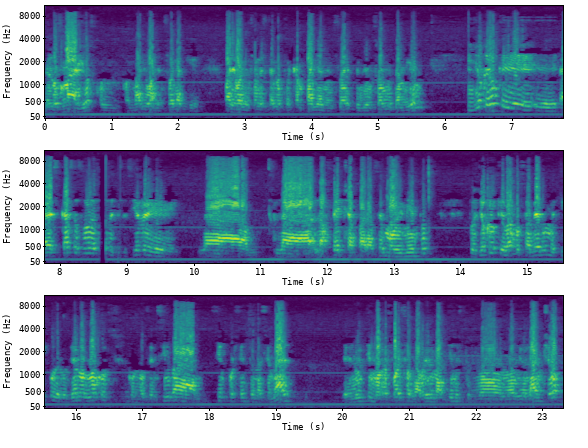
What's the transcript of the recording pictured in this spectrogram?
de los Marios con, Mario Valenzuela, que Mario Valenzuela está en otra campaña en el sueño también y yo creo que eh, a escasas horas de que se cierre la, la, fecha para hacer movimientos, pues yo creo que vamos a ver un equipo de los Llanos Rojos con ofensiva 100% nacional. El último refuerzo, Gabriel Martínez, pues no, no dio el ancho.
